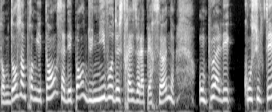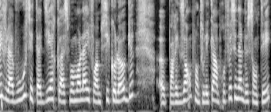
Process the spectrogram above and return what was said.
Donc, dans un premier temps, ça dépend du niveau de stress de la personne. On peut aller consulter, je l'avoue, c'est-à-dire qu'à ce moment-là, il faut un psychologue, euh, par exemple, en tous les cas un professionnel de santé.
